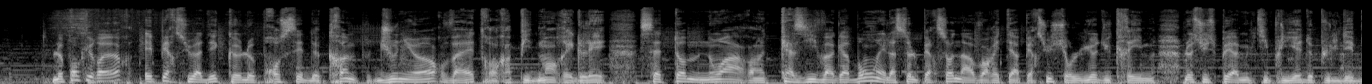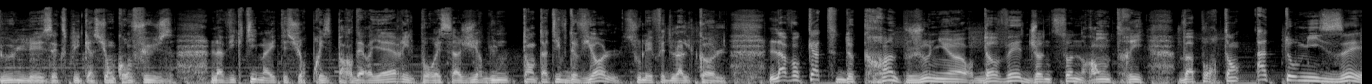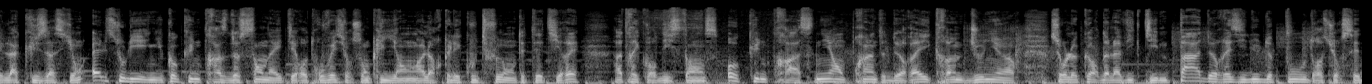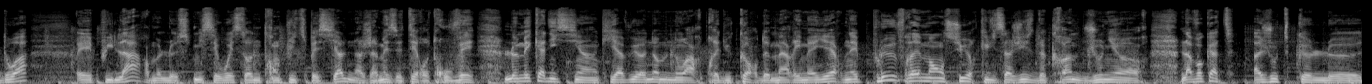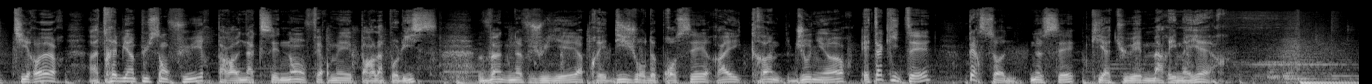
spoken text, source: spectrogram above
Le procureur est persuadé que le procès de Crump Jr. va être rapidement réglé. Cet homme noir, un quasi-vagabond, est la seule personne à avoir été aperçue sur le lieu du crime. Le suspect a multiplié depuis le début les explications confuses. La victime a été surprise par derrière. Il pourrait s'agir d'une tentative de viol sous l'effet de l'alcool. L'avocate de Crump Jr., Dove Johnson Rountree, va pourtant atomiser l'accusation. Elle souligne qu'aucune trace de sang n'a été retrouvée trouvé sur son client alors que les coups de feu ont été tirés à très courte distance. Aucune trace ni empreinte de Ray Crump Jr. sur le corps de la victime. Pas de résidus de poudre sur ses doigts. Et puis l'arme, le Smith Wesson 38 spécial, n'a jamais été retrouvé. Le mécanicien qui a vu un homme noir près du corps de Mary Meyer n'est plus vraiment sûr qu'il s'agisse de Crump Jr. L'avocate ajoute que le tireur a très bien pu s'enfuir par un accès non fermé par la police. 29 juillet, après 10 jours de procès, Ray Crump Jr. est acquitté. Personne ne sait qui a tué Marie Meyer.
